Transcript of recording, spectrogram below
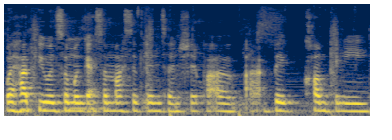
We're happy when someone gets a massive internship at a, at a big company.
